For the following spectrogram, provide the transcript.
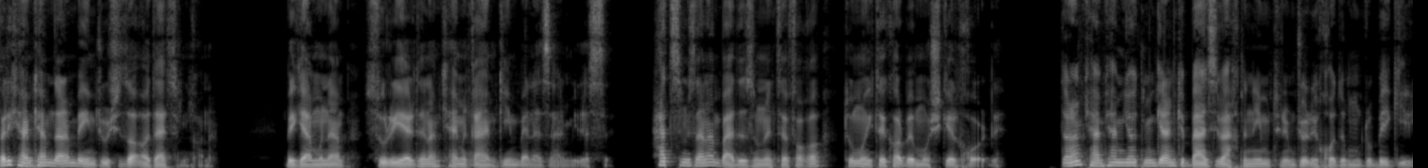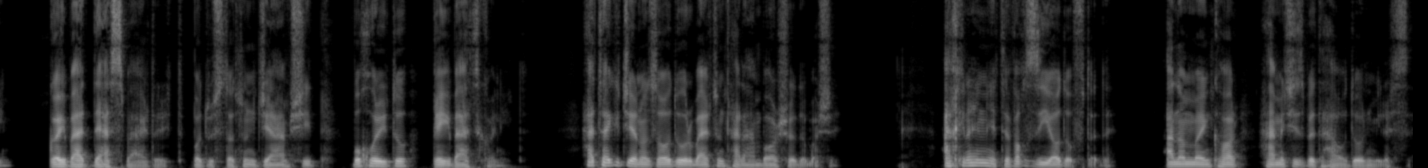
ولی کم کم دارم به اینجور چیزا عادت می‌کنم. بگمونم سوریردنم کمی غمگین به نظر می‌رسه. حدس می‌زنم بعد از اون اتفاقا تو محیط کار به مشکل خورده. دارم کم کم یاد می‌گیرم که بعضی وقتا نمی‌تونیم جلوی خودمون رو بگیریم. گاهی بعد دست بردارید با دوستاتون جمع شید بخورید و غیبت کنید. حتی اگه جنازه ها دور براتون تلمبار شده باشه. اخیرا این اتفاق زیاد افتاده. الان با این کار همه چیز به تعادل می‌رسه.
